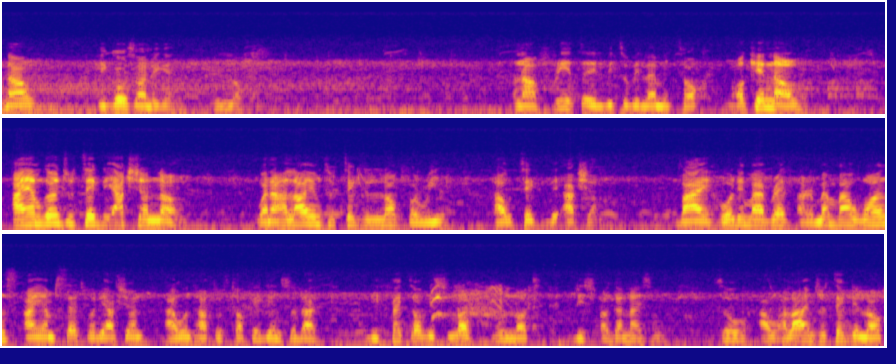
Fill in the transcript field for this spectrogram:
Now he goes on again. He locks now free it a little bit let me talk. Okay now i am going to take the action now. When i allow him to take the lock for real i'll take the action by holding my breath. And remember once i am set for the action i won't have to talk again so that the effect of his lock will not disorganize me. So i will allow him to take the lock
